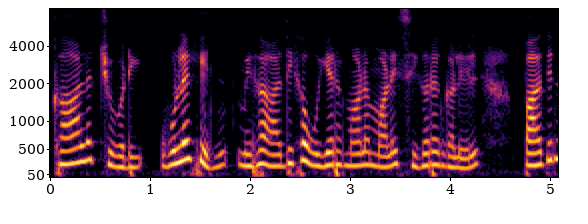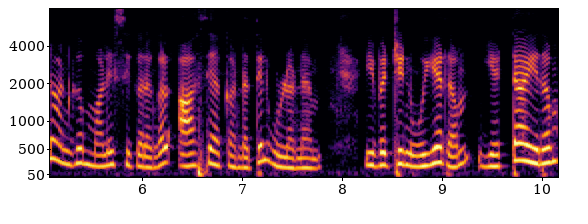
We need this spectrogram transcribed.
காலச்சுவடி உலகின் மிக அதிக உயரமான மலை சிகரங்களில் பதினான்கு மலை சிகரங்கள் ஆசியா கண்டத்தில் உள்ளன. இவற்றின் உயரம் எட்டாயிரம்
